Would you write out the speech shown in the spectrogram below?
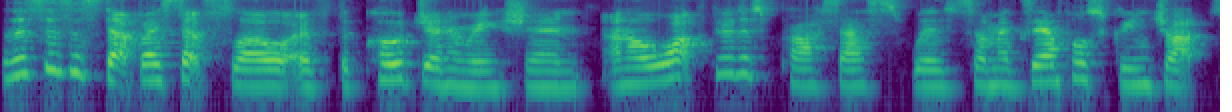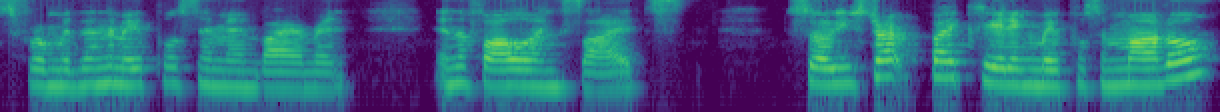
This is a step-by-step -step flow of the code generation, and I'll walk through this process with some example screenshots from within the MapleSim environment in the following slides. So you start by creating a MapleSim model,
